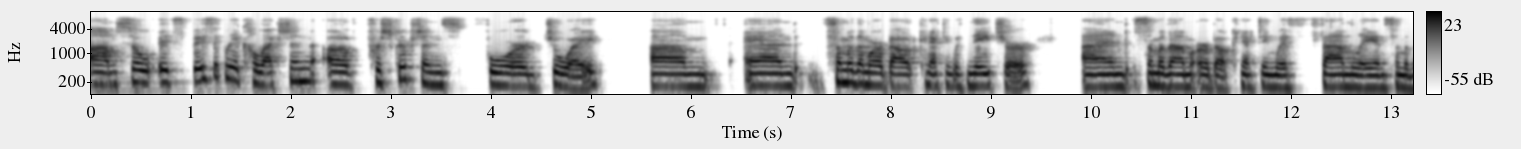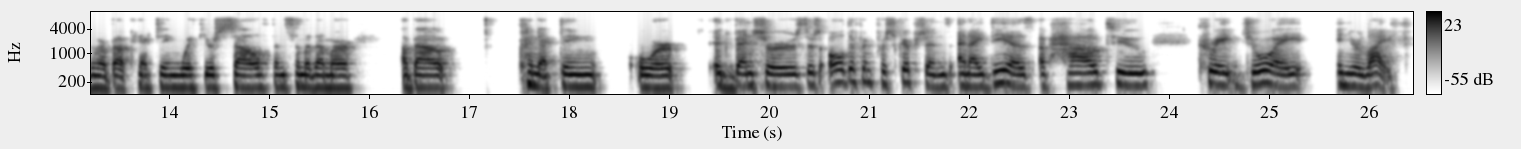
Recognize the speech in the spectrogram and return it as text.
Um, so it's basically a collection of prescriptions for joy. Um, and some of them are about connecting with nature, and some of them are about connecting with family, and some of them are about connecting with yourself, and some of them are about connecting or adventures. There's all different prescriptions and ideas of how to create joy in your life.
